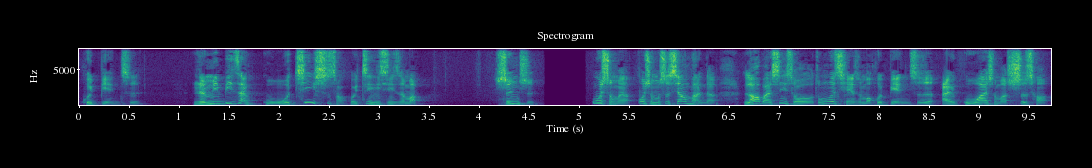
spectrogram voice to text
会贬值，人民币在国际市场会进行什么升值？为什么？为什么是相反的？老百姓手中的钱什么会贬值，而国外什么市场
